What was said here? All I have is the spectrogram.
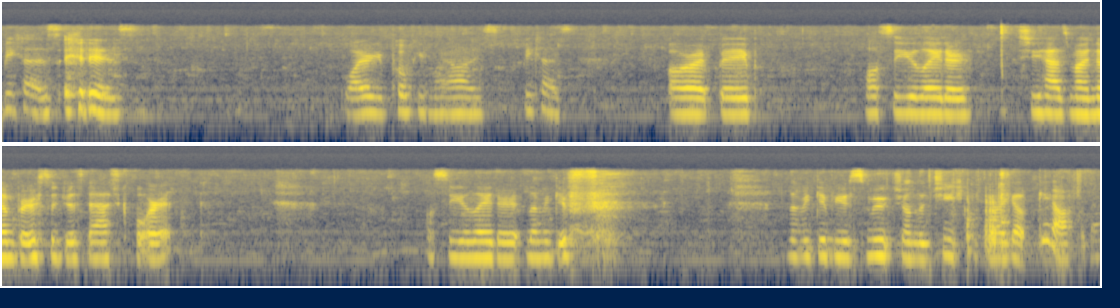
Because it is. Why are you poking my eyes? Because. Alright, babe. I'll see you later. She has my number, so just ask for it. I'll see you later. Let me give. Let me give you a smooch on the cheek before I go. Get off of that.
